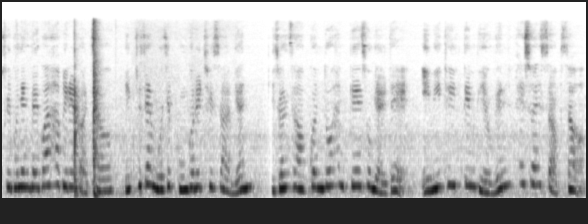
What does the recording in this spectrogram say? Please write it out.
출분양들과 합의를 거쳐 입주자 모집 공고를 취소하면 기존 사업권도 함께 소멸돼 이미 투입된 비용은 회수할 수 없어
